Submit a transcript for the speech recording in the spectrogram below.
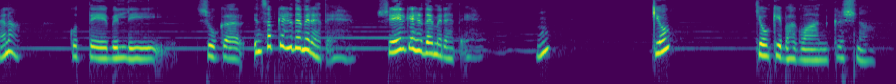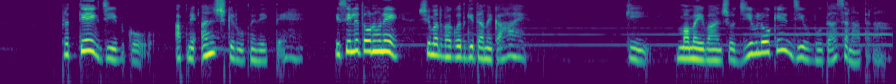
है ना? कुत्ते, बिल्ली, शुकर, इन सब के हृदय में रहते हैं, शेर के हृदय में रहते हैं। हुँ? क्यों? क्योंकि भगवान कृष्ण प्रत्येक जीव को अपने अंश के रूप में देखते हैं। इसीलिए तो उन्होंने श्रीमद भगवद गीता में कहा है कि ममईवांशो जीवलोके जीवभूता सनातना।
